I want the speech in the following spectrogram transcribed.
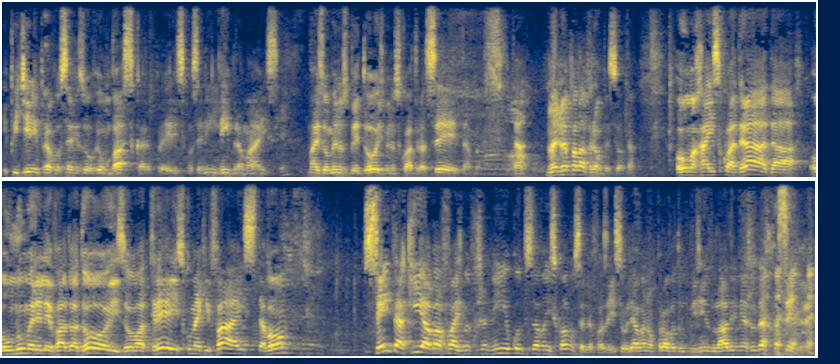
e pedirem para você resolver um báscara para eles, se você nem lembra mais, mais ou menos B2, menos 4AC, tá? tá? Não, é, não é palavrão, pessoal, tá? Ou uma raiz quadrada, ou um número elevado a 2, ou a 3, como é que faz, tá bom? Senta aqui e faz. Mas, puxa, nem eu quando estava em escola não sabia fazer isso. Eu olhava na prova do vizinho do lado e ele me ajudava sempre, né?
